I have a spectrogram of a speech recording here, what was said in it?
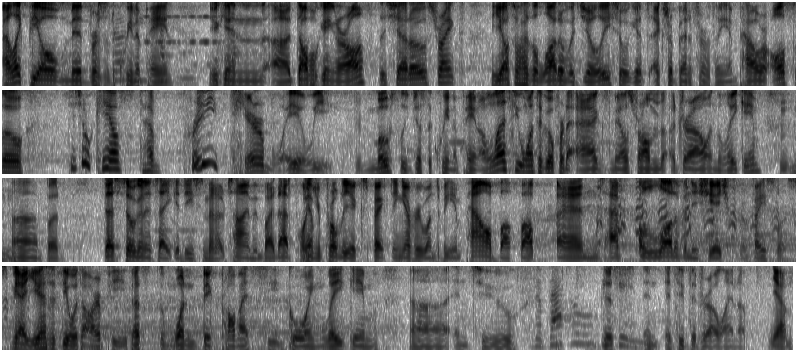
I like PL mid versus the Queen of Pain. You can uh, doppelganger off the Shadow Strike. He also has a lot of agility, so he gets extra benefit from the Empower. Also, Digital Chaos have pretty terrible AoE. Mostly just the Queen of Pain, unless you want to go for the Ags, Maelstrom, Drow in the late game. Uh, but That's still going to take a decent amount of time, and by that point, Yep. you're probably expecting everyone to be in power buff up and have a lot of initiation from Faceless. yeah, you have to deal with the RP. That's the one big problem I see going late game uh, into this in, into the Drow lineup. Yeah.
